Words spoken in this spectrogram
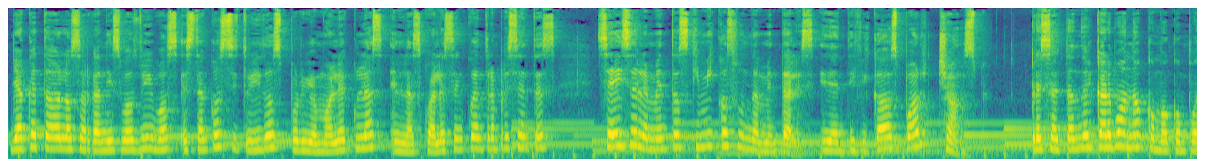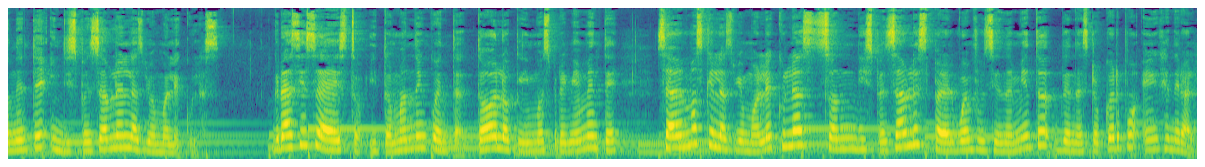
ya que todos los organismos vivos están constituidos por biomoléculas en las cuales se encuentran presentes seis elementos químicos fundamentales identificados por Chomsky, resaltando el carbono como componente indispensable en las biomoléculas. Gracias a esto y tomando en cuenta todo lo que vimos previamente, sabemos que las biomoléculas son indispensables para el buen funcionamiento de nuestro cuerpo en general.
